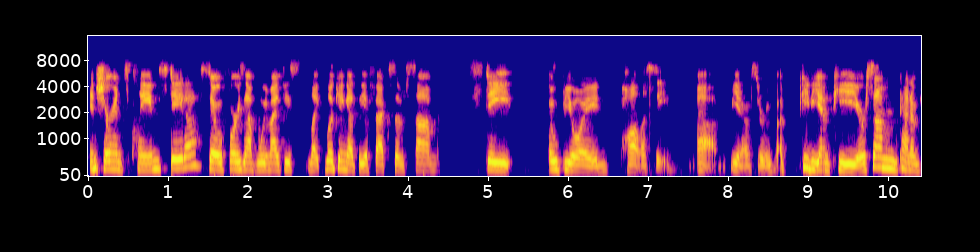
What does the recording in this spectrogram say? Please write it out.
insurance claims data. So, for example, we might be like looking at the effects of some state opioid policy, uh, you know, sort of a PDMP or some kind of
